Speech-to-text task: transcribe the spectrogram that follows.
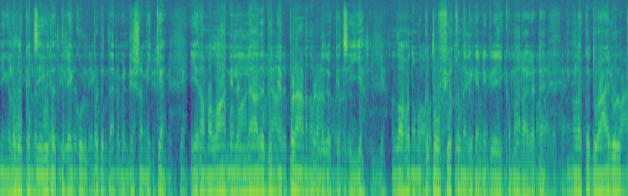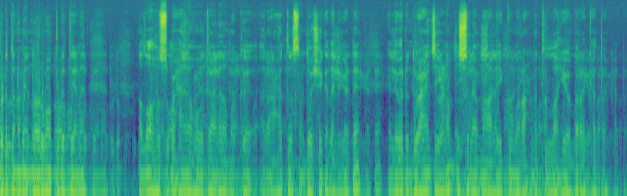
നിങ്ങളിതൊക്കെ ജീവിതത്തിലേക്ക് ഉൾപ്പെടുത്താൻ വേണ്ടി ശ്രമിക്കാം. ഈ റമലാനിലല്ലാതെ പിന്നെ എപ്പോഴാണ് നമ്മൾ ഇതൊക്കെ ചെയ്യുക? അള്ളാഹു നമുക്ക് തോഫിയൊക്കെ നൽകി അനുഗ്രഹിക്കുമാറാകട്ടെ. നിങ്ങളൊക്കെ ദ്വായിൽ ഉൾപ്പെടുത്തണമെന്ന് ഓർമ്മപ്പെടുത്തിയാണ് അള്ളാഹു സുബാനുഭവത്താല നമുക്ക് റാഹത്ത് സന്തോഷമൊക്കെ നൽകട്ടെ. എല്ലാവരും ദ്വായം ചെയ്യണം. അസ്സാം അലൈക്കും വറഹ്മത്തുള്ളാഹി വബറകാതുഹു.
